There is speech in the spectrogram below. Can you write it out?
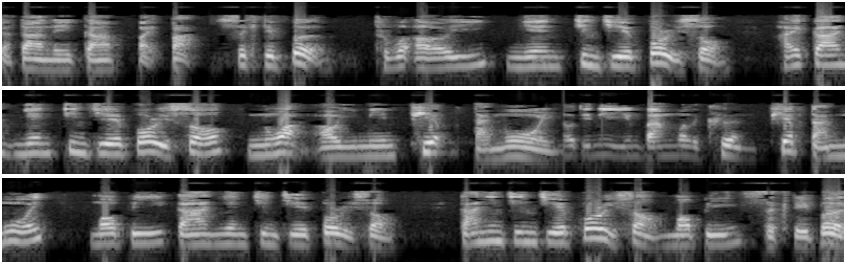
កតានៃការបែកបាក់សេចក្តីពិតធ្វើឲ្យញញជិញ្ជាបរិសុទ្ធហើយការញញជិញ្ជាបរិសុទ្ធនាំឲ្យមានភាពតែមួយនៅទីនេះយើងបានមើលឃើញភាពតែមួយមកពីការញញជិញ្ជាបរិសុទ្ធ ការញញជិញ្ជាបរិសុទ្ធមកពីសក្តិពិត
